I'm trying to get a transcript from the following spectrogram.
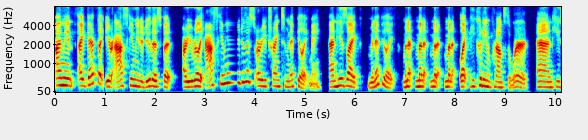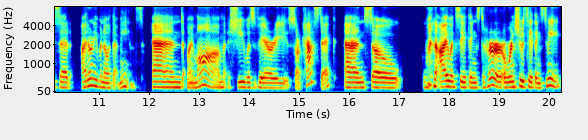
I mean, I get that you're asking me to do this, but are you really asking me to do this or are you trying to manipulate me? And he's like, manipulate. Like he couldn't even pronounce the word. And he said, I don't even know what that means. And my mom, she was very sarcastic. And so when I would say things to her or when she would say things to me,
